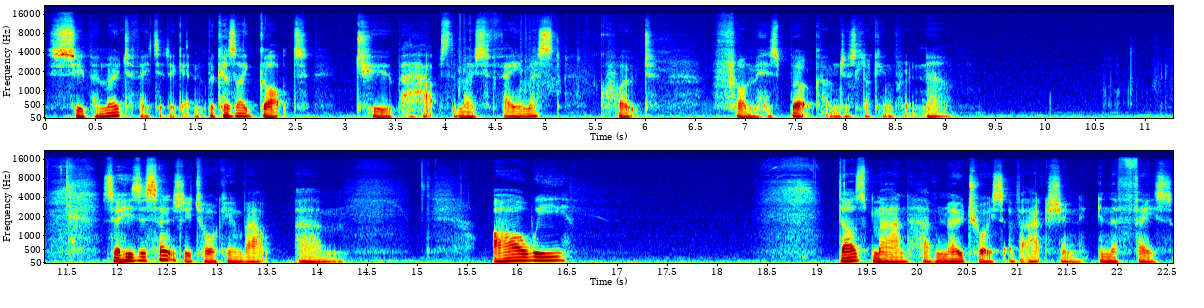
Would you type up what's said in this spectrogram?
super motivated again because I got to perhaps the most famous quote from his book. I'm just looking for it now. So he's essentially talking about um, are we does man have no choice of action in the face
